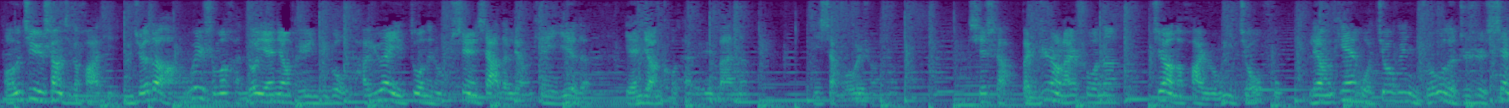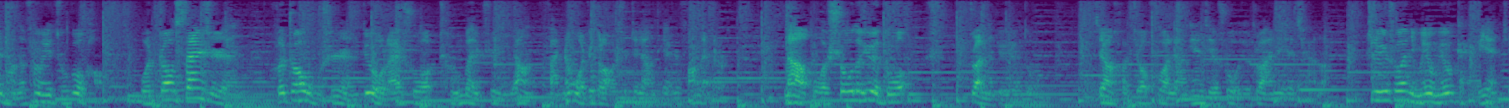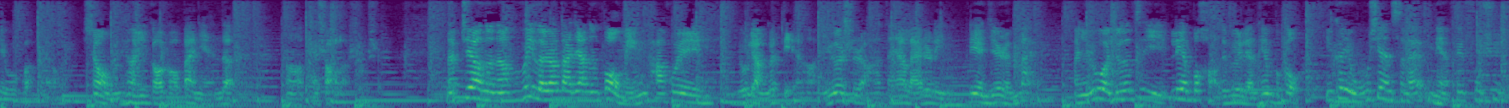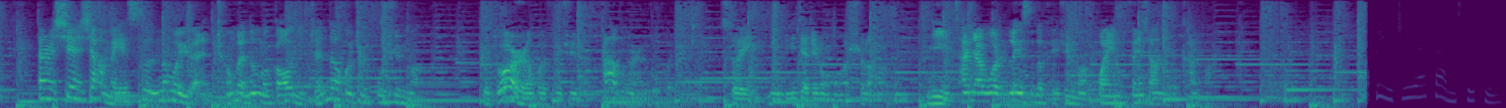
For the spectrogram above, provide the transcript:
我们继续上期的话题，你觉得啊，为什么很多演讲培训机构他愿意做那种线下的两天一夜的演讲口才培训班呢？你想过为什么吗？其实啊，本质上来说呢，这样的话容易交付。两天我教给你足够的知识，现场的氛围足够好，我招三十人和招五十人对我来说成本是一样的，反正我这个老师这两天是放在这儿，那我收的越多，赚的就越多，这样好交付啊，两天结束我就赚完这些钱了。至于说你们有没有改变，这我管不了。像我们这样一搞搞半年的，啊，太少了，是不是？那这样的呢？为了让大家能报名，它会有两个点哈，一个是啊，大家来这里链接人脉啊。你如果觉得自己练不好，对不对？两天不够，你可以无限次来免费复训。但是线下每次那么远，成本那么高，你真的会去复训吗？有多少人会复训呢？大部分人不会。所以你理解这种模式了吗？你参加过类似的培训吗？欢迎分享你的看法。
